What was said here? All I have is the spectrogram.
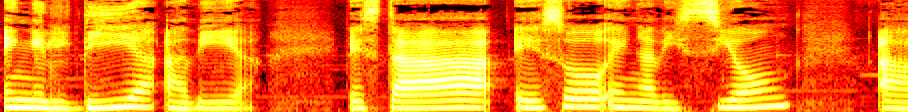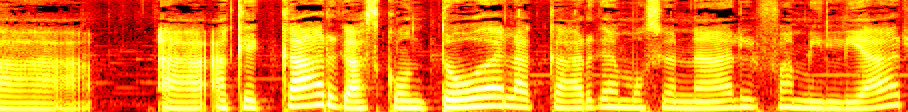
en el día a día. Está eso en adición a, que cargas con toda la carga emocional familiar,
